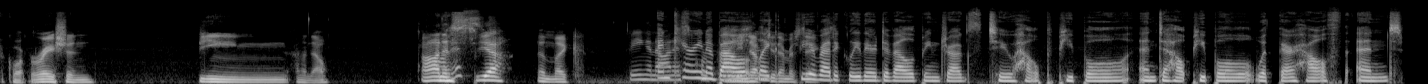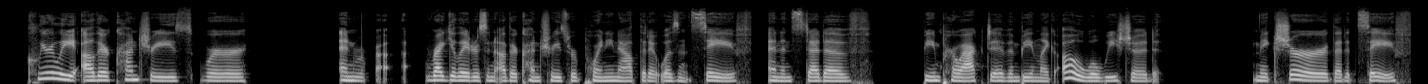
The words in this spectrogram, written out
a corporation being i don't know honest, Honest? yeah and like Being an honest and honest caring about Owning up to like their theoretically they're developing drugs to help people and to help people with their health. And clearly other countries were and uh, regulators in other countries were pointing out that it wasn't safe. And instead of being proactive and being like oh well we should make sure that it's safe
